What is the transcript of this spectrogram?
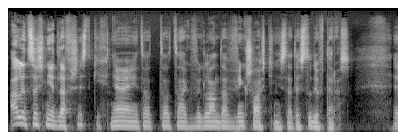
ale coś nie dla wszystkich, nie? I to, to tak wygląda w większości niestety studiów teraz. Yy,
